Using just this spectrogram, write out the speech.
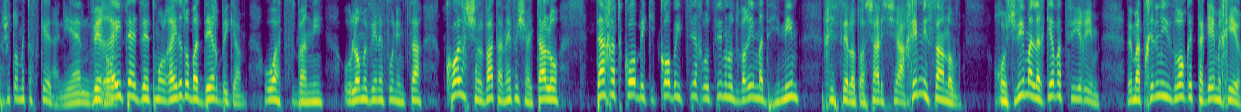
פשוט לא מתפקד. מעניין. וראית את זה אתמול, ראית אותו בדרבי גם. הוא עצבני, הוא לא מבין איפה הוא נמצא. כל השלוות הנפש שהייתה לו תחת קובי, כי קובי הצליח להוציא ממנו דברים מדהימים, חיסל אותו. אז שהאחים ניסנוב חושבים על הרכב הצעירים ומתחילים לזרוק את תגי מחיר,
